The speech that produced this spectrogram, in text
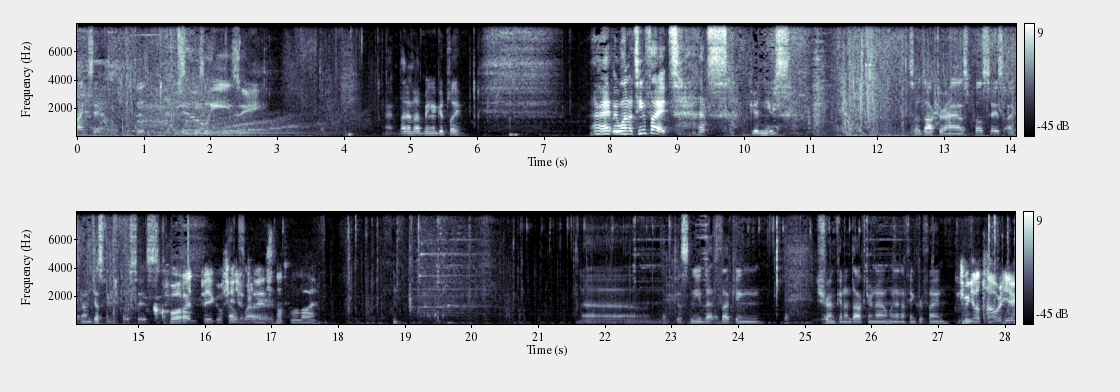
Flanks here. Too easy. Alright, that ended up being a good play. Alright, we won a team fight. That's good news. So Doctor has post haste, icon just finished post haste. Quite big Ophelia plays, not gonna lie. Um, just need that fucking shrunken on Doctor now, and then I think we're fine. Can we get a tower here?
